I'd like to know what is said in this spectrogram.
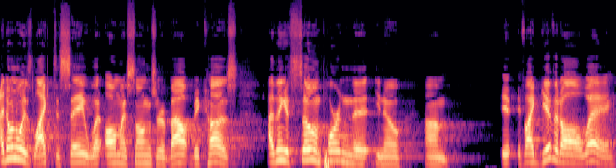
I don't always like to say what all my songs are about because I think it's so important that, you know, um, if, if I give it all away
